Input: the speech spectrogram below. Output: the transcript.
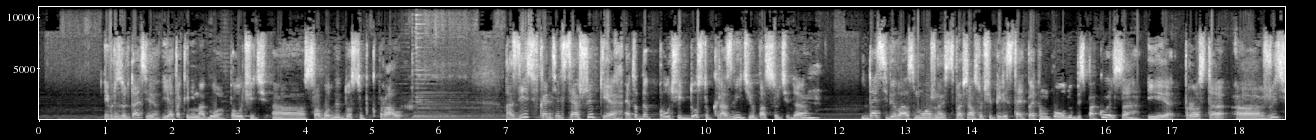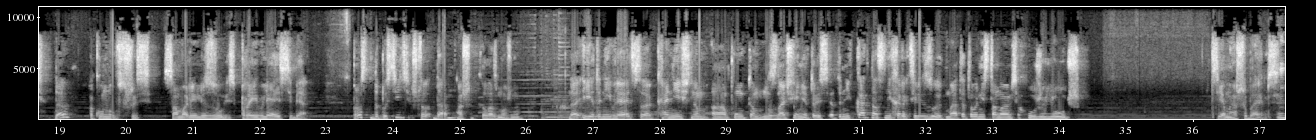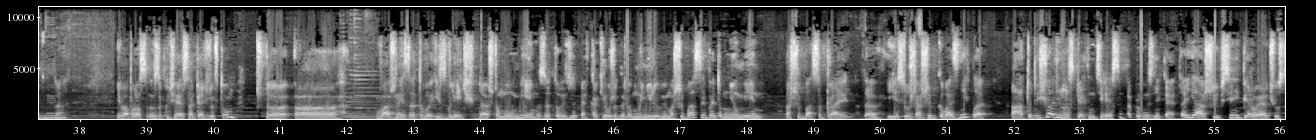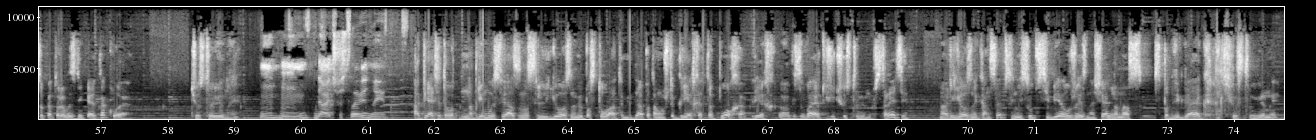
и в результате я так и не могу получить э, свободный доступ к праву. А здесь в контексте ошибки это получить доступ к развитию, по сути, да, дать себе возможность, во всяком случае, перестать по этому поводу беспокоиться и просто э, жить, да, окунувшись, самореализуясь, проявляя себя. Просто допустить, что да, ошибка возможна да, и это не является конечным а, пунктом назначения. То есть это никак нас не характеризует. Мы от этого не становимся хуже или лучше. Все мы ошибаемся. Mm-hmm. Да? И вопрос заключается опять же в том, что э, важно из этого извлечь, да, что мы умеем из этого извлекать. Как я уже говорил, мы не любим ошибаться, и поэтому не умеем ошибаться правильно. Да? И если уж ошибка возникла, а, тут еще один аспект интересный такой возникает. Да, я ошибся, и первое чувство, которое возникает, какое? Чувство вины. Угу, да, чувство вины. Опять это вот напрямую связано с религиозными постулатами, да, потому что грех это плохо, грех э, вызывает уже чувство вины. Представляете, религиозные концепции несут в себе уже изначально нас сподвигая к чувству вины.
